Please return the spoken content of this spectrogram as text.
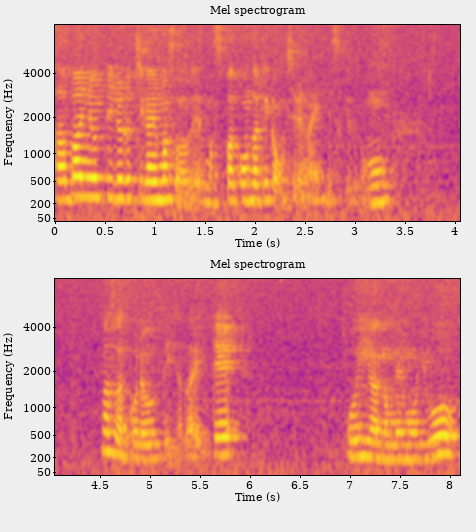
サーバーによっていろいろ違いますので、まあ、スパコンだけかもしれないんですけれどもまずはこれを打っていただいて5ギガのメモリを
